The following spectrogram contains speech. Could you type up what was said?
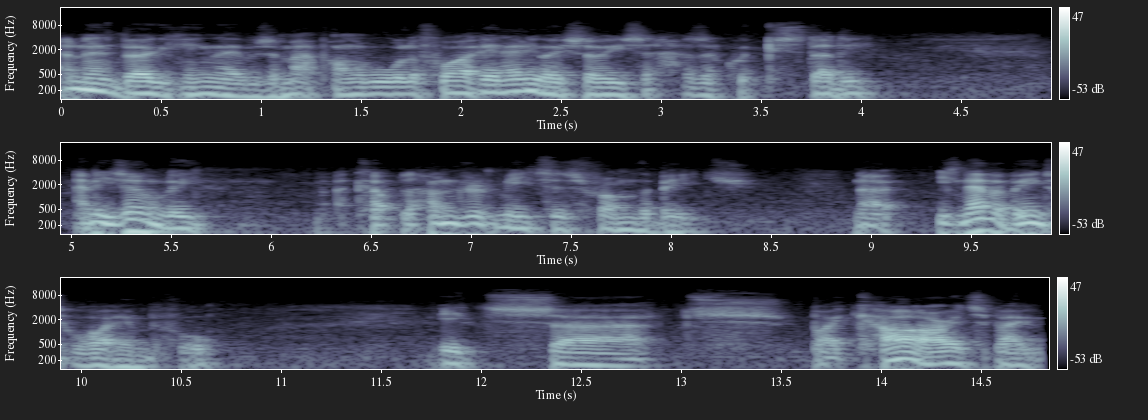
And then Burger King, there was a map on the wall of Hua Hin anyway, so he has a quick study. And he's only a couple of hundred meters from the beach. Now, he's never been to Hua Hin before. It's, uh, by car, it's about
